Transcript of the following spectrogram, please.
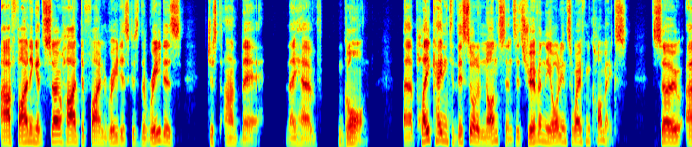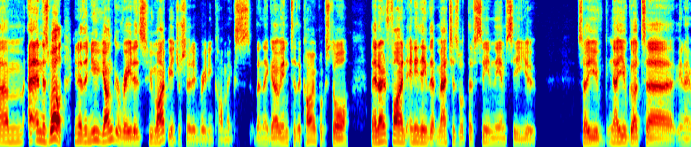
are finding it so hard to find readers because the readers just aren't there. They have gone. Uh, placating to this sort of nonsense, it's driven the audience away from comics. So, um, and as well, you know, the new younger readers who might be interested in reading comics, then they go into the comic book store, they don't find anything that matches what they've seen in the MCU. So you've now you've got uh, you know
